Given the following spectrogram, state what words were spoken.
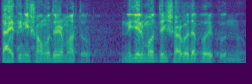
তাই তিনি সমুদ্রের মতো, নিজের মধ্যেই সর্বদা পরিপূর্ণ।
